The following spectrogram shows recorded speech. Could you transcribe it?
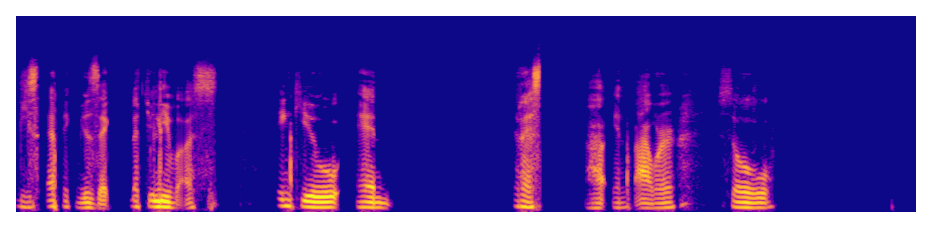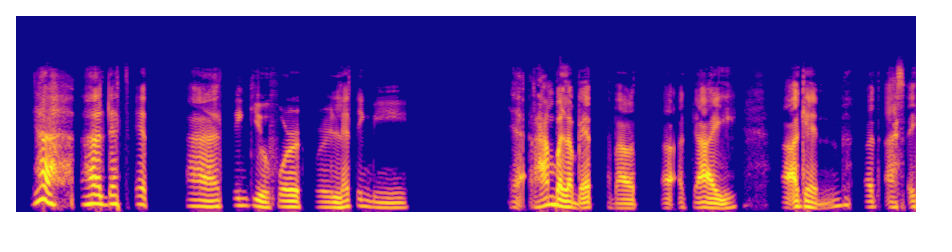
these epic music that you leave us. Thank you and rest uh, in power. So yeah, uh, that's it. Uh, thank you for for letting me yeah, ramble a bit about uh, a guy uh, again uh, as a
